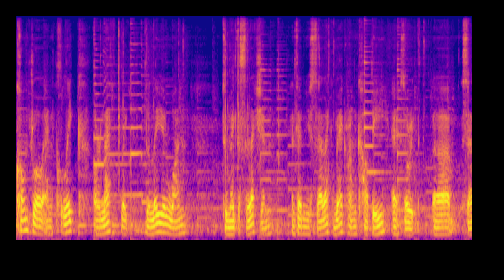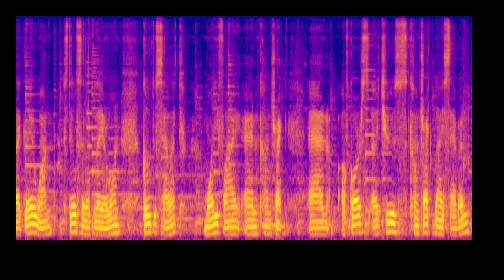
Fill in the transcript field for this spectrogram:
control and click or left click the layer one to make a selection and then you select background copy eh, sorry uh, select layer 1 still select layer 1 go to select modify and contract. And of course uh, choose contract by 7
